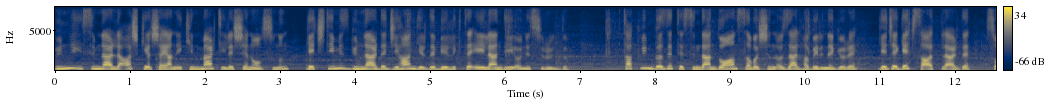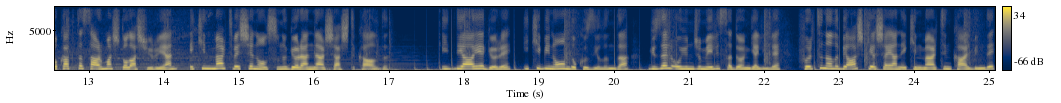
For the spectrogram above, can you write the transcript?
ünlü isimlerle aşk yaşayan Ekin Mert ile Şenolsun'un geçtiğimiz günlerde Cihangir'de birlikte eğlendiği öne sürüldü. Takvim gazetesinden Doğan Savaş'ın özel haberine göre, gece geç saatlerde, sokakta sarmaş dolaş yürüyen, Ekin Mert ve Şenolsun'u görenler şaştı kaldı. İddiaya göre, 2019 yılında, güzel oyuncu Melisa Döngel ile, fırtınalı bir aşk yaşayan Ekin Mert'in kalbinde,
